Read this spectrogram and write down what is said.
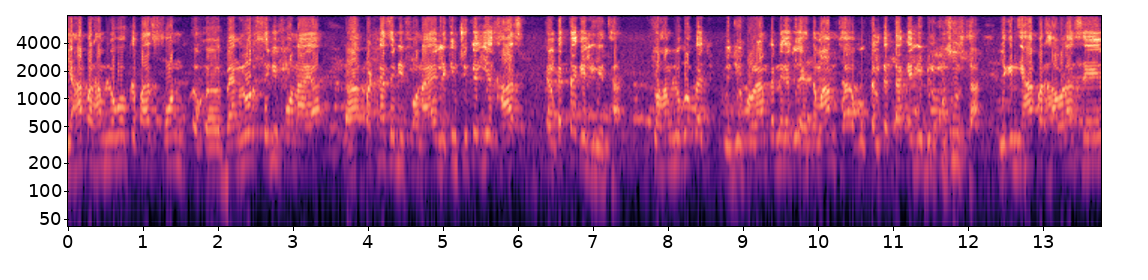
यहाँ पर हम लोगों के पास फ़ोन बेंगलोर से भी फ़ोन आया पटना से भी फ़ोन आया लेकिन चूँकि ये खास कलकत्ता के लिए था। तो हम लोगों का जो- प्रोग्राम करने का जो एहतमाम था वो कलकत्ता के लिए बिलखसूस था। लेकिन यहाँ पर हावड़ा से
